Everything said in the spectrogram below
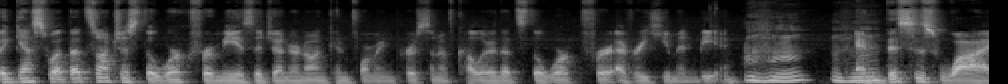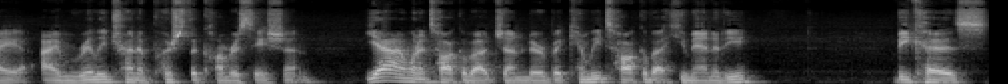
But guess what? That's not just the work for me as a gender nonconforming person of color. That's the work for every human being. Mm-hmm, mm-hmm. And this is why I'm really trying to push the conversation. Yeah, I want to talk about gender, but can we talk about humanity? Because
